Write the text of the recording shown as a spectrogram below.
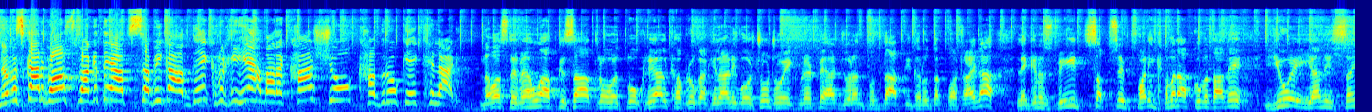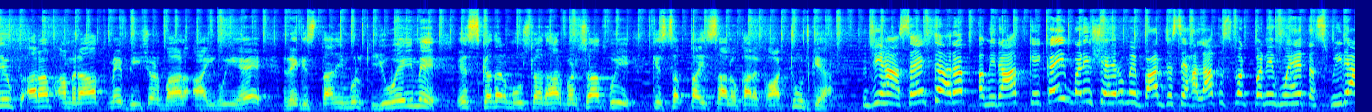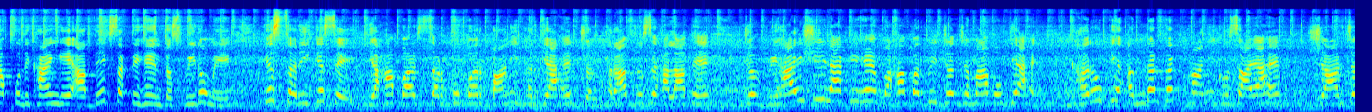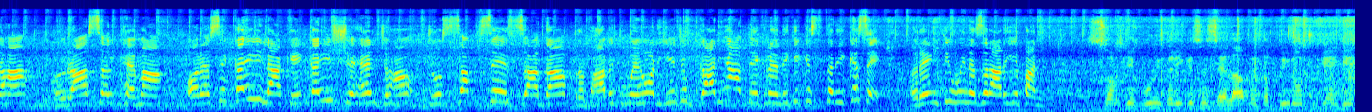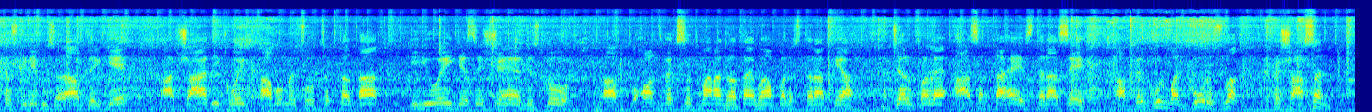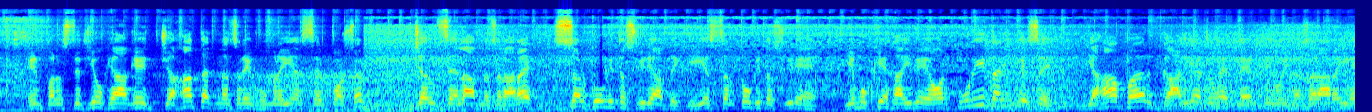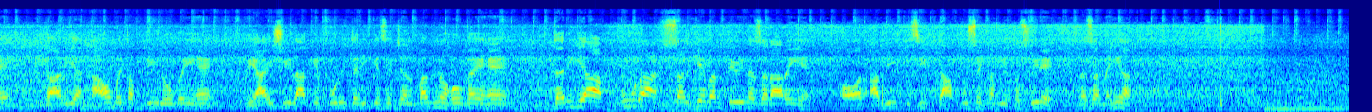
नमस्कार, बहुत स्वागत है आप सभी का। आप देख रहे हैं हमारा खास शो, खबरों के खिलाड़ी। नमस्ते, मैं हूँ आपके साथ रोहित पोखरियाल। खबरों का खिलाड़ी वो शो जो एक मिनट में हर ज्वलंत मुद्दा आपके घरों तक पहुंचाएगा। लेकिन इस बीच सबसे बड़ी खबर आपको बता दें यूए यानी संयुक्त अरब अमीरात में भीषण बाढ़ आई हुई है। रेगिस्तानी मुल्क यूएई में इस कदर मूसलाधार बरसात हुई कि 27 सालों का रिकॉर्ड टूट गया। जी हाँ संयुक्त अरब अमीरात के कई बड़े शहरों में बाढ़ जैसे हालात इस वक्त बने हुए हैं। तस्वीरें आपको दिखाएँगे। आप देख सकते हैं इन तस्वीरों में किस तरीके से यहाँ पर सड़कों पर पानी भर गया है। जल खराब जैसे हालात है, जो रिहायशी इलाके हैं, वहाँ पर भी जल जमाव हो गया है। घरों के अंदर तक पानी घुसाया है। शारजहां, रासल, खेमा और ऐसे कई इलाके, कई शहर जहाँ जो सबसे ज़्यादा प्रभावित हुए हैं और ये जो गाड़ियाँ आप देख रहे हैं, देखिए किस तरीके से रेंगती हुई नज़र आ रही है पानी। सड़कें पूरी तरीके से सैलाब में तब्दील हो चुकी हैं। ये तस्वीरें भी जरा आप देखिए। आज शायद ही कोई ख्वाबों में सोच सकता था कि यूएई जैसे शहर जिसको बहुत विकसित माना जाता है, वहाँ पर इस तरह का जल प्रलय आ सकता है, इस तरह से बिल्कुल मजबूर उस वक्त प्रशासन इन परिस्थितियों के आगे जहाँ तक नज़रें घूम रही हैं, सिर्फ़ और सिर्फ़ जल सैलाब नज़र आ रहा है। सड़कों की तस्वीरें आप देखिए, ये सड़कों की तस्वीरें हैं। ये मुख्य हाईवे और पूरी तरीके से यहाँ पर गाड़ियाँ जो है तैरती हुई नज़र आ रही हैं। गाड़ियाँ नाव में तब्दील हो गई हैं। रिहायशी इलाके पूरी तरीके से जलमग्न हो गए हैं। दरिया पूरा सड़कें बनती हुई नज़र आ रही हैं और अभी किसी टापू से कम ये तस्वीरें नज़र नहीं आती।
